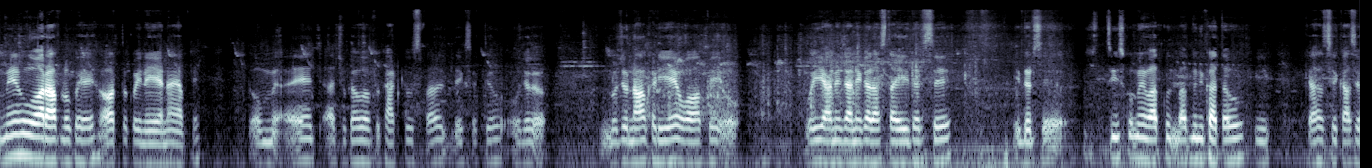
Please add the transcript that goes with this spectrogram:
मैं हूँ और आप लोग है, और तो कोई नहीं है ना यहाँ पे। तो मैं आ चुका हूँ आप घाट के उस पर, देख सकते हो, वो जगह, वो जो नाव खड़ी है वहाँ पे वही आने जाने का रास्ता है इधर से इधर से। चीज़ को मैं बात को, बाद में दिखाता हूँ कि कहाँ से कहाँ से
